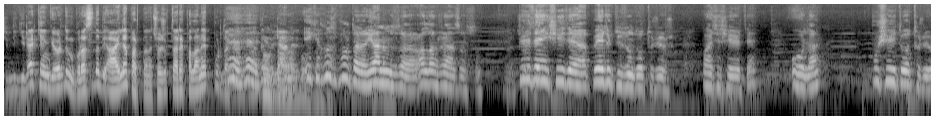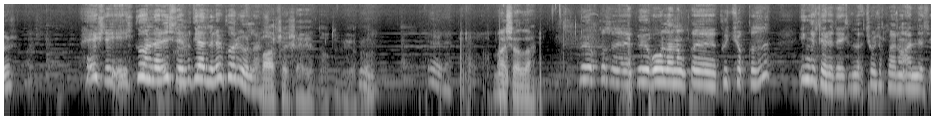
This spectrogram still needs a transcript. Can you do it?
Şimdi girerken gördüm. Burası da bir aile apartmanı. Çocuklar falan hep burada galiba he. değil mi? Buradalar, Yani burada. İki kız buradalar, yanımızdalar. Allah razı olsun. Biri de şeyde, Beylikdüzü'nde oturuyor. Bahçeşehir'de. Oğlan. Bu şeyde oturuyor. He işte gönülleri ister geldiler görüyorlar. Bahçeşehir'de oturuyor. Öyle. maşallah. Büyük kız, e, büyük oğlanın e, küçük kızı İngiltere'de çocukların annesi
